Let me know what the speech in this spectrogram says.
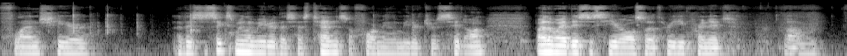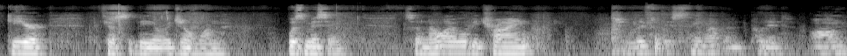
flange here. This is six millimeter, this has 10, so four millimeter to sit on. By the way, this is here also a 3D printed um, gear because the original one was missing. So now I will be trying to lift this thing up and put it on.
